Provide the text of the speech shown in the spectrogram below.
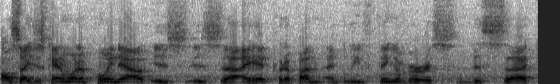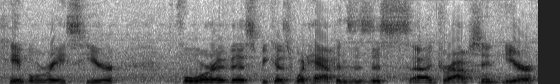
also I just kind of want to point out is is uh, I had put up on I believe Thingiverse this uh, cable race here for this because what happens is this uh, drops in here.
